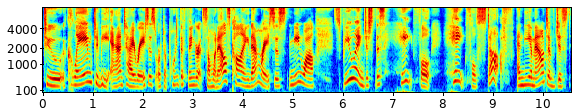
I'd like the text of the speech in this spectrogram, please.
to claim to be anti racist or to point the finger at someone else calling them racist, meanwhile, spewing just this hateful, hateful stuff. And the amount of just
